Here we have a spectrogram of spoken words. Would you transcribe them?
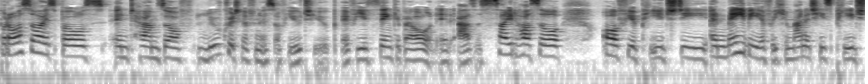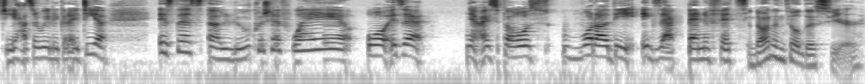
But also, I suppose, in terms of lucrativeness of YouTube, if you think about it as a side hustle of your PhD, and maybe if a humanities PhD has a really good idea, is this a lucrative way, or is it, yeah, I suppose, what are the exact benefits? Not until this year.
